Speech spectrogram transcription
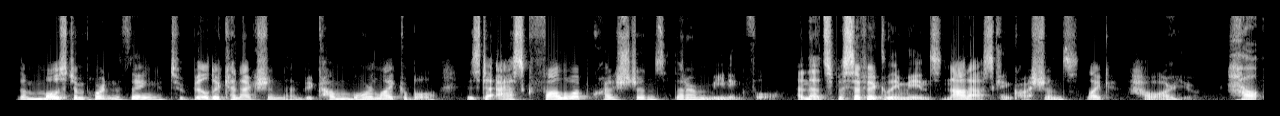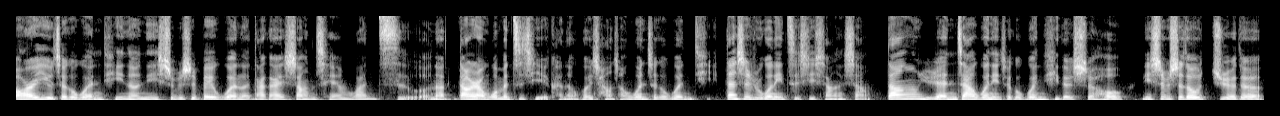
the most important thing to build a connection and become more likable is to ask follow up questions that are meaningful. And that specifically means not asking questions like, How are you? How are you 这个问题呢？你是不是被问了大概上千万次了？那当然，我们自己也可能会常常问这个问题。但是如果你仔细想想，当人家问你这个问题的时候，你是不是都觉得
